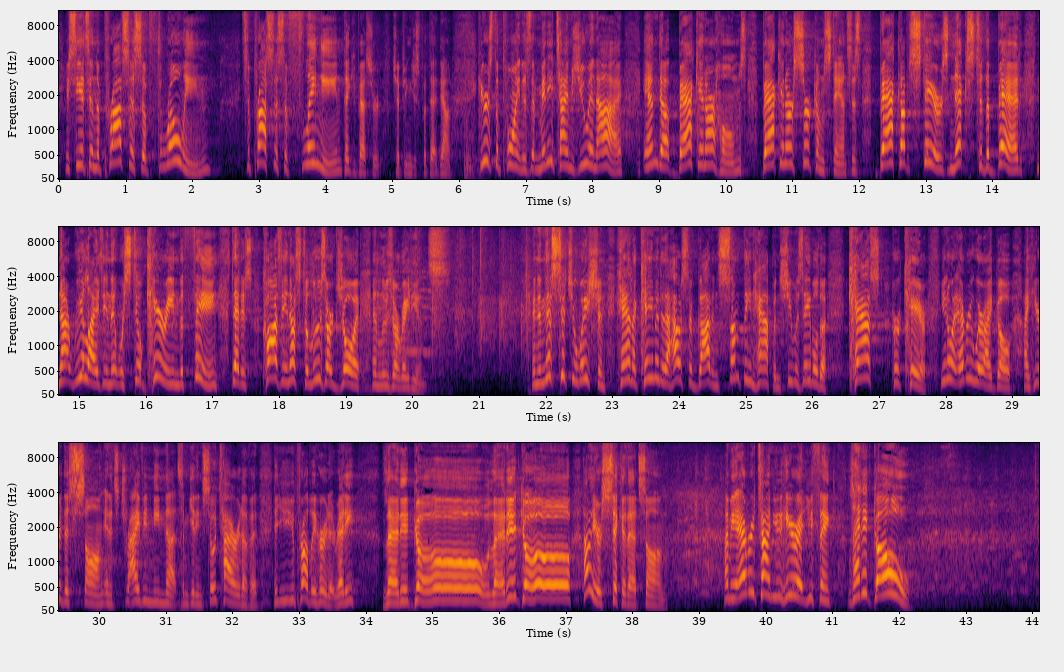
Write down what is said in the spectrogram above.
You see, it's in the process of throwing it's a process of flinging. Thank you, Pastor Chip. You can just put that down. Here's the point is that many times you and I end up back in our homes, back in our circumstances, back upstairs next to the bed, not realizing that we're still carrying the thing that is causing us to lose our joy and lose our radiance. And in this situation, Hannah came into the house of God and something happened. She was able to cast her care. You know what? Everywhere I go, I hear this song and it's driving me nuts. I'm getting so tired of it. You, you probably heard it. Ready? Let it go, let it go. How many are sick of that song? I mean, every time you hear it, you think, let it go.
